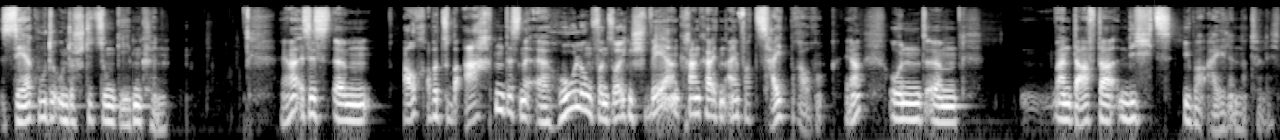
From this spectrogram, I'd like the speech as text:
sehr gute Unterstützung geben können. Ja, es ist ähm, auch aber zu beachten, dass eine Erholung von solchen schweren Krankheiten einfach Zeit brauchen. Ja, und ähm, man darf da nichts übereilen natürlich.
